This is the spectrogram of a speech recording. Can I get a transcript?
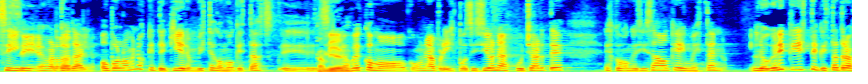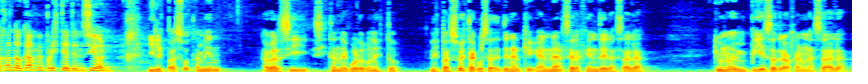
Sí, Sí, es verdad. Total. O por lo menos que te quieren, ¿viste? Como que estás. Eh, También. Si los ves como con una predisposición a escucharte, es como que decís, ah, ok, me están. Logré que este que está trabajando acá me preste atención. Y les pasó también, a ver si, si están de acuerdo con esto, les pasó esta cosa de tener que ganarse a la gente de la sala, que uno empieza a trabajar en una sala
